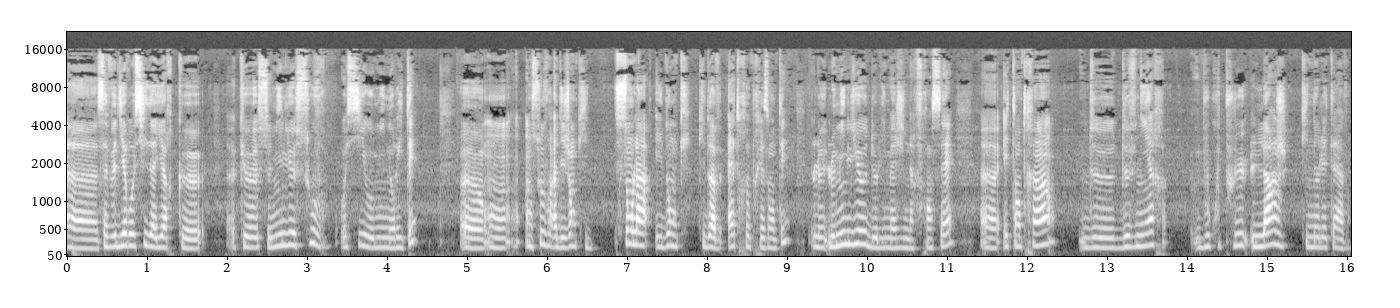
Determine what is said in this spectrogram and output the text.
Euh, ça veut dire aussi d'ailleurs que, que ce milieu s'ouvre aussi aux minorités. Euh, on, s'ouvre à des gens qui sont là et donc qui doivent être représentés. Le, milieu de l'imaginaire français euh, est en train de devenir beaucoup plus large qu'il ne l'était avant.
